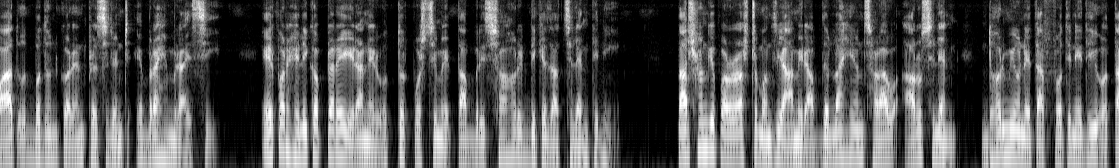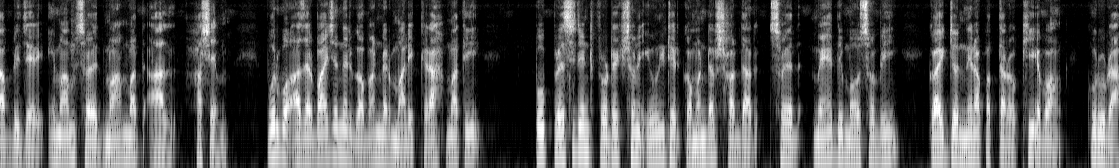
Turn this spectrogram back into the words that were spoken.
বাঁধ উদ্বোধন করেন প্রেসিডেন্ট ইব্রাহিম রাইসি। এরপর হেলিকপ্টারে ইরানের উত্তর পশ্চিমে তাবরিজ শহরের দিকে যাচ্ছিলেন তিনি। তার সঙ্গে পররাষ্ট্রমন্ত্রী আমির আবদুল্লাহিয়ান ছাড়াও আরও ছিলেন ধর্মীয় নেতার প্রতিনিধি ও তাবরিজের ইমাম সৈয়দ মোহাম্মদ আল হাশেম। পূর্ব আজারবাইজানের গভর্নর মালিক রাহমাতি, পূব প্রেসিডেন্ট প্রোটেকশন ইউনিটের কমান্ডার সর্দার সৈয়দ মেহেদি মৌসবি কয়েকজন নিরাপত্তারক্ষী এবং কুরুরা।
